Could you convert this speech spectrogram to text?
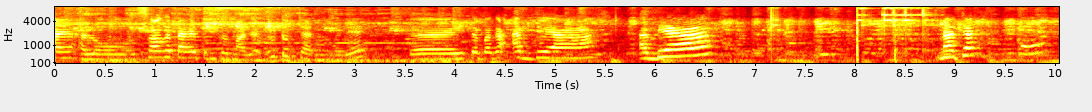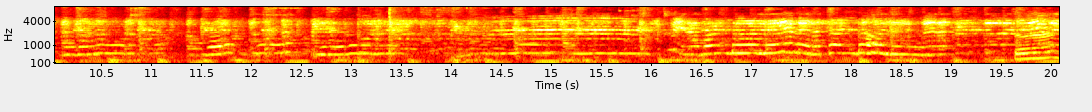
हाय हॅलो स्वागत आहे तुमचं माझ्या यूट्यूब चॅनलमध्ये तर इथं बघा आद्या. आद्या? नाचा. तर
